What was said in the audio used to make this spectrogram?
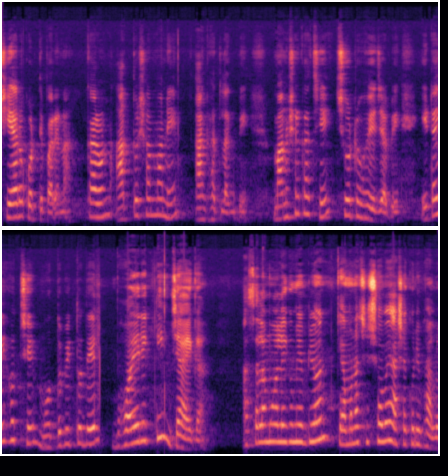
শেয়ারও করতে পারে না, কারণ আত্মসম্মানে আঘাত লাগবে, মানুষের কাছে ছোট হয়ে যাবে। এটাই হচ্ছে মধ্যবিত্তদের ভয়ের একটি জায়গা। আসসালামু আলাইকুম এভরিওয়ান কেমন আছেন সবাই? আশা করি ভালো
